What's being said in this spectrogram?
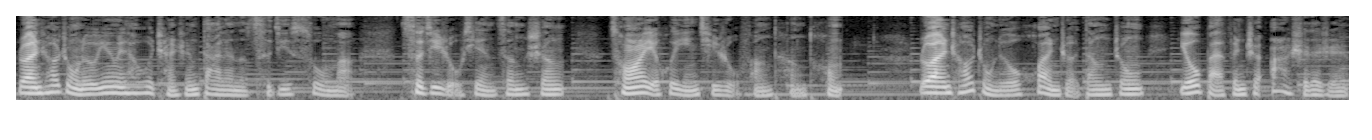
卵巢肿瘤因为它会产生大量的雌激素嘛，刺激乳腺增生，从而也会引起乳房疼痛。卵巢肿瘤患者当中有百分之二十的人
